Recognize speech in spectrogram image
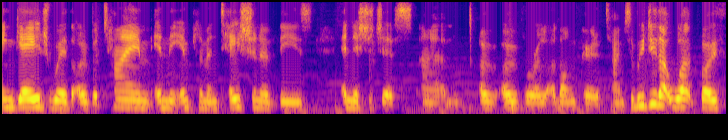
engage with over time in the implementation of these initiatives um, over a long period of time. So we do that work both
